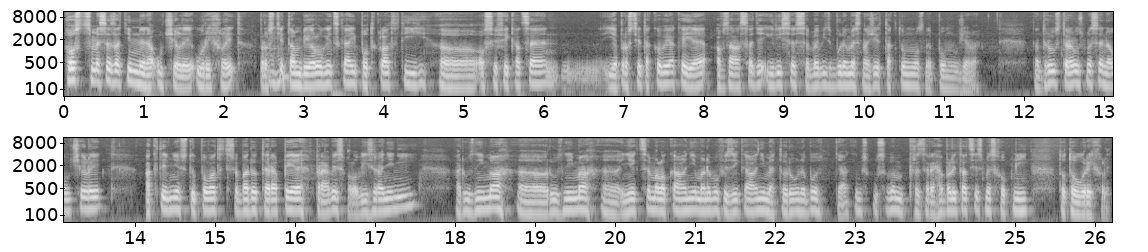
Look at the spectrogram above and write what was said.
Kost jsme se zatím nenaučili urychlit, prostě mm-hmm. tam biologická i podklad té uh, osifikace je prostě takový, jaký je a v zásadě, i když se sebe víc budeme snažit, tak tomu moc nepomůžeme. Na druhou stranu jsme se naučili aktivně vstupovat třeba do terapie právě svalových zranění a různýma, uh, různýma uh, injekcemi lokálníma nebo fyzikální metodou nebo nějakým způsobem přes rehabilitaci jsme schopní toto urychlit.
